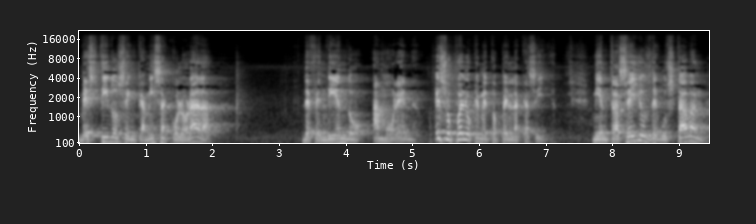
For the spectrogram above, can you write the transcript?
vestidos en camisa colorada defendiendo a Morena. Eso fue lo que me topé en la casilla. Mientras ellos degustaban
